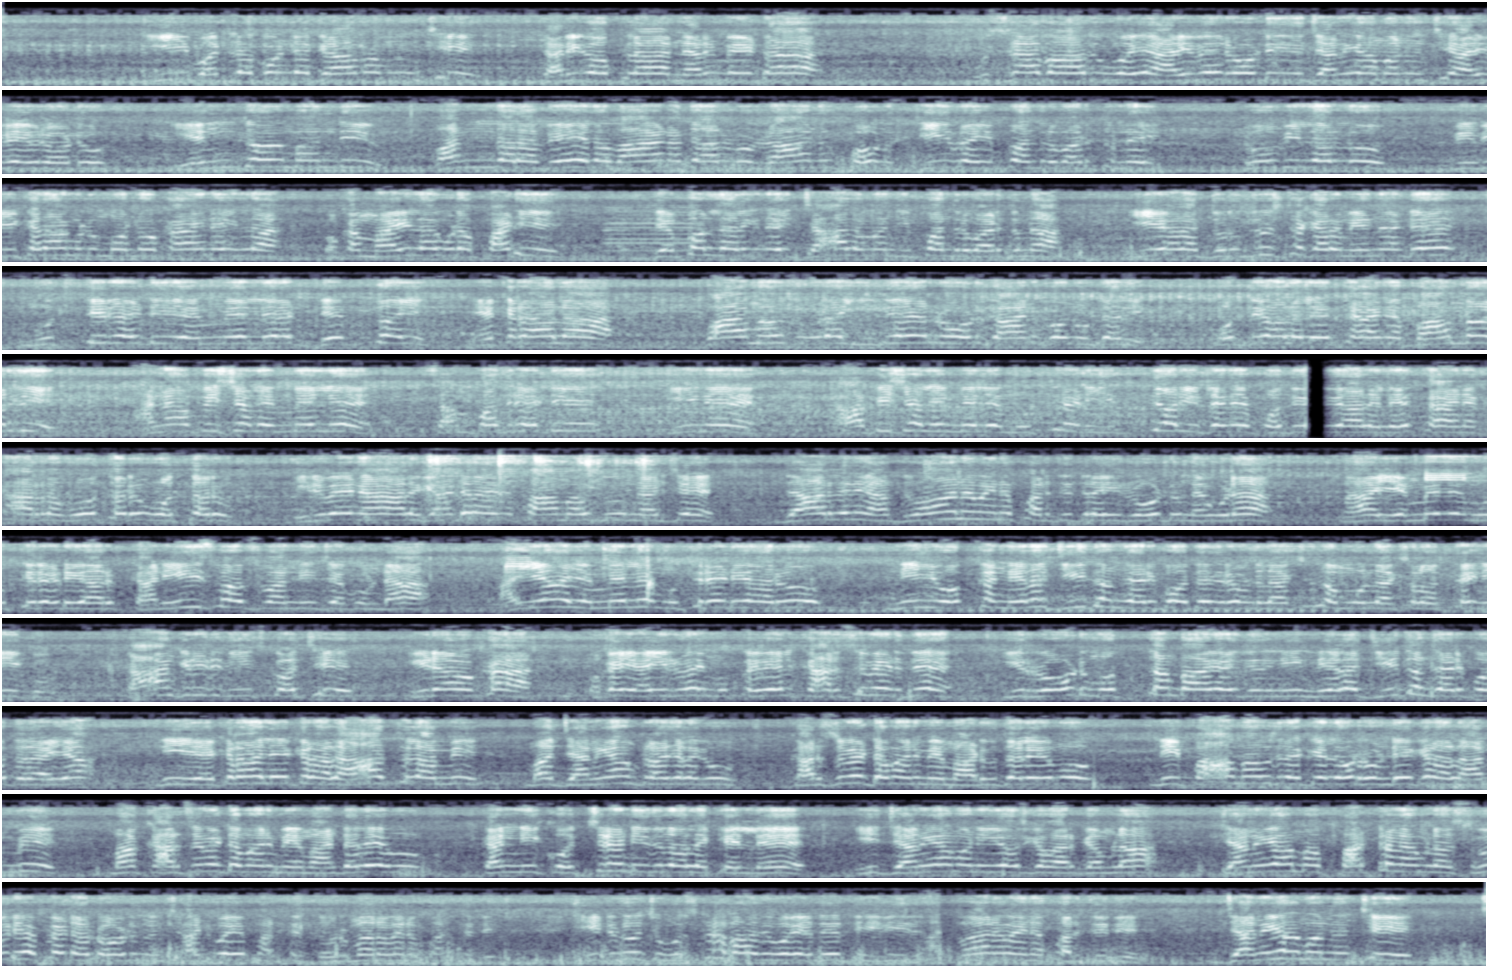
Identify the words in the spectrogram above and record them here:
ఈ వడ్లకొండ గ్రామం నుంచి తరిగొప్ల నర్మేట హుస్నాబాద్ పోయే హైవే రోడ్డు ఇది జనగామ నుంచి హైవే రోడ్డు. ఎంతోమంది వందల వేల వాహనదారులు రాను పోను తీవ్ర ఇబ్బందులు పడుతున్నాయి. టూ వీలర్లు వి- వికలాంగులు మొన్న ఒక ఆయన ఇలా ఒక మహిళ కూడా పడి దెబ్బలు తగిలినాయి. చాలా మంది ఇబ్బందులు పడుతున్నా. ఇవాళ దురదృష్టకరం ఏంటంటే ముత్తిరెడ్డి ఎమ్మెల్యే డెబ్బై ఎకరాల ఫామ్ హౌస్ కూడా ఇదే రోడ్డు కానుకొని ఉంటుంది. పొద్దుగాల లేస్తే ఆయన బాంబర్ది. అన్అఫీషియల్ ఎమ్మెల్యే సంపత్ రెడ్డి ఈయన అఫీషియల్ ఎమ్మెల్యే ముత్తిరెడ్డి ఇద్దరు ఇట్లనే పొద్దుగాల లేస్తే ఆయన కార్లో పోతారు వస్తారు ఇరవై నాలుగు గంటలు ఆయన ఫామ్ హౌస్ నడిచే దారిలోని అధ్వానమైన పరిస్థితిలో ఈ రోడ్డున కూడా మా ఎమ్మెల్యే ముత్తిరెడ్డి గారు కనీసం స్పందించకుండా అయ్యా ఎమ్మెల్యే ముత్తిరెడ్డి గారు నీ ఒక్క నెల జీతం సరిపోతుంది రెండు లక్షలు మూడు లక్షలు వస్తాయి నీకు. కాంక్రీట్ తీసుకొచ్చి ఈడ ఒక ఒక ఇరవై ముప్పై వేలు ఖర్చు పెడితే ఈ రోడ్డు మొత్తం బాగా అవుతుంది నీ నెల జీతం సరిపోతుంది అయ్యా. నీ ఎకరాలు ఎకరాల ఆస్తులు అమ్మి మా జనగాం ప్రజలకు ఖర్చు పెట్టమని మేము అడుగుతలేము. నీ ఫామ్ హౌస్లోకి వెళ్ళి రెండు ఎకరాలు అమ్మి మాకు ఖర్చు పెట్టమని మేము అంటలేము. కానీ నీకు వచ్చిన నిధులలోకి వెళ్ళి ఈ జనగామ నియోజకవర్గంలో జనగామ పట్టణంలో సూర్యాపేట రోడ్డు నుంచి అటుపోయే పరిస్థితి దుర్మరమైన పరిస్థితి. ఇటు నుంచి ఉస్మానాబాద్ పోయేది ఇది అధ్వానమైన పరిస్థితి. జనగామ నుంచి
